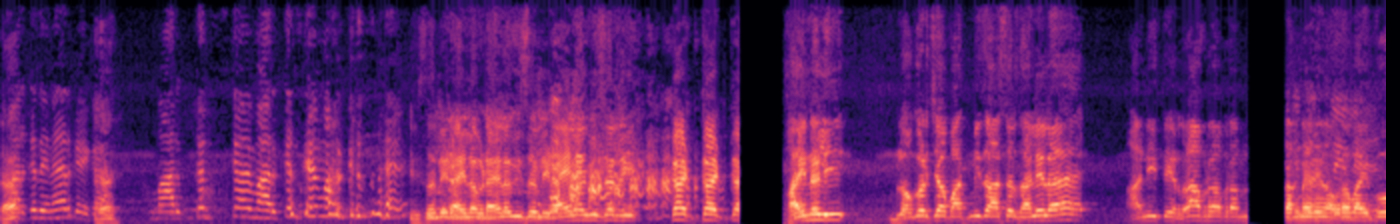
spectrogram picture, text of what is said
हा? मार्क देणार काय हा? का मार्कच काय मार्कच काय मार्कच नाही. विसरली डायलॉग डायलॉग विसरली डायलॉग विसरली. कट कट कट फायनली ब्लॉगरच्या बातमीचा असर झालेला आहे आणि ते राब राब राब लागणारे नवरा बायको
